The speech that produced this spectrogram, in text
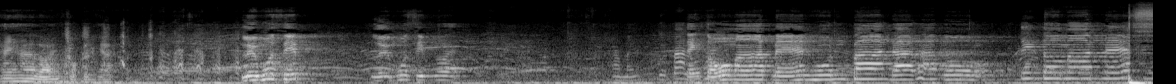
ให้500ขอบคุณครับ ลืมมูดซิปลืมมูดซิปด้วยเอาไหมเดี๋ยวป้าแต่งโตมาดแมนหุ่นปานดาราโกแต่งโตมาดแมนหุ่นปาน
